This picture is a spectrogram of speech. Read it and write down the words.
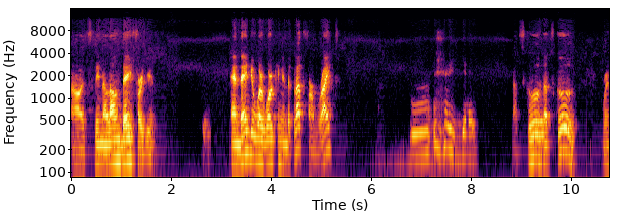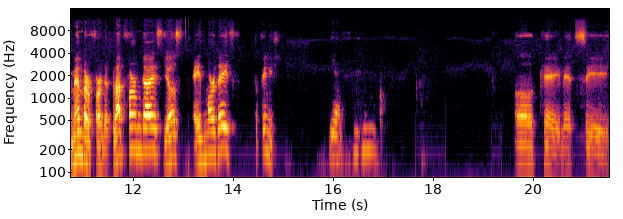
Oh, it's been a long day for you. And then you were working in the platform, right? Mm, yes, That's good. That's good. Remember, for the platform, guys, just eight more days to finish. yes. Mhm. Okay, let's see.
